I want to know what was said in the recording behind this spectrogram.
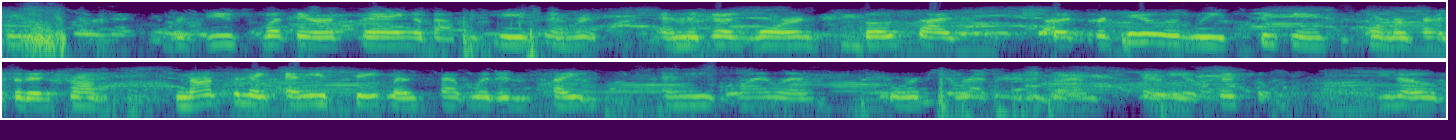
to reduce what they were saying about the case. And, re- and the judge warned both sides, but particularly speaking to former President Trump, not to make any statements that would incite any violence or threats against any official. You know,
